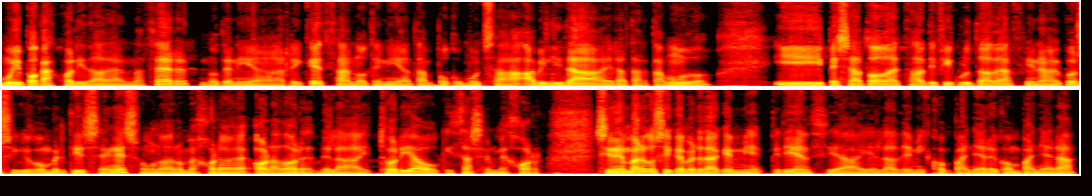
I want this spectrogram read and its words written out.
muy pocas cualidades al nacer, no tenía riqueza, no tenía tampoco mucha habilidad, era tartamudo y pese a todas estas dificultades al final consiguió convertirse en eso, uno de los mejores oradores de la historia o quizás el mejor. Sin embargo sí que es verdad que en mi experiencia y en la de mis compañeros y compañeras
